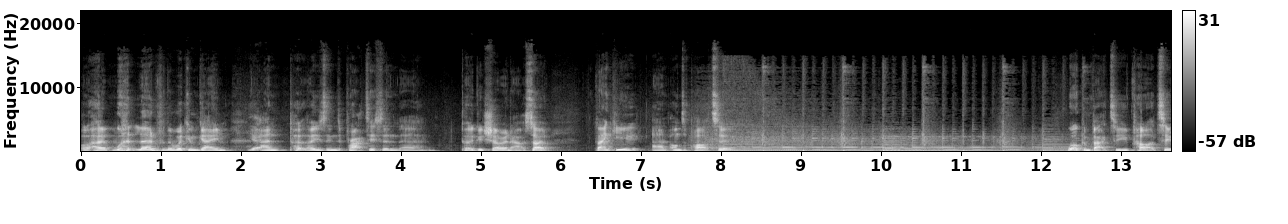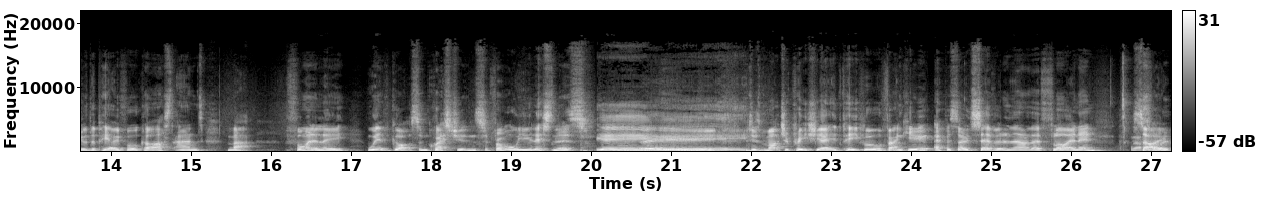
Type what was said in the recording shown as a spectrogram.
or learn from the Wycombe game, Yeah. and put those into practice and uh, put a good showing out. So, thank you, and on to part two. Welcome back to part two of the PO forecast. And Matt, finally, we've got some questions from all you listeners. Yay! Which is much appreciated, people. Thank you. Episode seven, and now they're flying in. That's so, right.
